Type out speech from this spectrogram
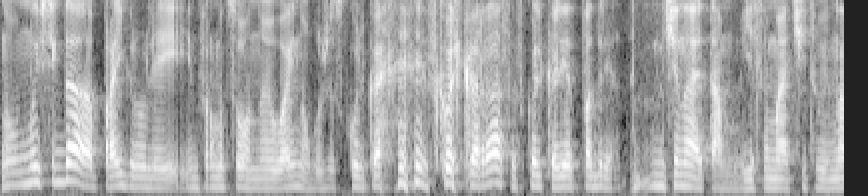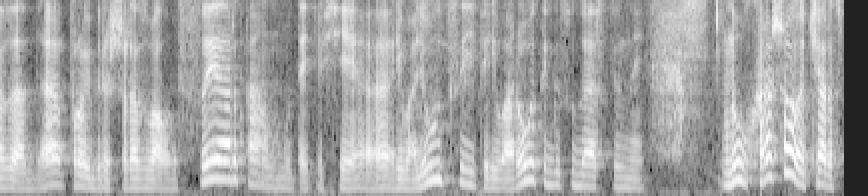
Ну, мы всегда проигрывали информационную войну уже сколько, сколько раз и сколько лет подряд. Начиная там, если мы отчитываем назад, да, проигрыш, развал СССР, там вот эти все революции, перевороты государственные. Ну, хорошо, Чарльз,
